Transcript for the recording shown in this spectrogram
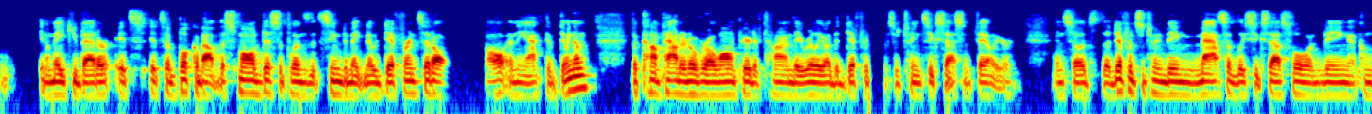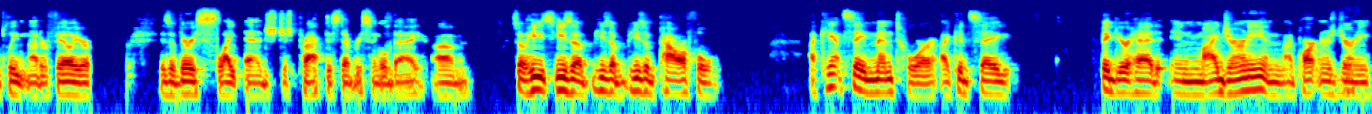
you know make you better, it's it's a book about the small disciplines that seem to make no difference at all in the act of doing them, but compounded over a long period of time, they really are the difference between success and failure. And so it's the difference between being massively successful and being a complete and utter failure is a very slight edge, just practiced every single day. Um, so he's he's a he's a he's a powerful. I can't say mentor. I could say figurehead in my journey and my partner's journey.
